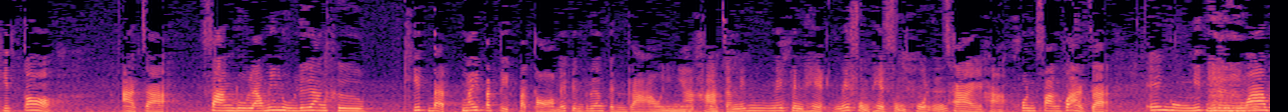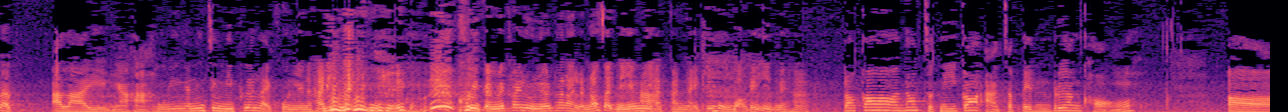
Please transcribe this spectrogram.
คิดก็อาจจะฟังดูแล้วไม่รู้เรื่องคือคิดแบบไม่ประติดประต่อไม่เป็นเรื่องเป็นราวอย่างเงี้ยค่ะอาจจะไม่ไม่เป็นเหตุไม่สมเหตุสมผลใช่ค่ะ คนฟังก็อาจจะเอ๊ะงงนิดนึงว่าแบบ อะไรอย่างเงี้ยค่ะ โอ้ยงั้นจริงๆมีเพื่อนหลายคนเลยนะคะที่เป็นอย่างนี้ คุยกันไม่ค่อยรู้เรื่องเท่าไหร่แล้ว นอกจากนี้ยังมีค่ะอาการไหนที่บ่งบอกได้อีกไหมคะแล้วก็นอกจากนี้ก็อาจจะเป็นเรื่องของเออ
